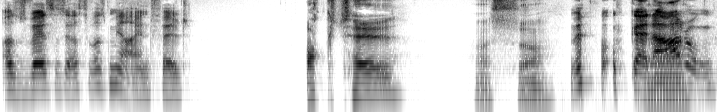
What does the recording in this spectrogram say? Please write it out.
Also wäre es das Erste, was mir einfällt. Oktel? Ach so. Keine Ja. Ahnung.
